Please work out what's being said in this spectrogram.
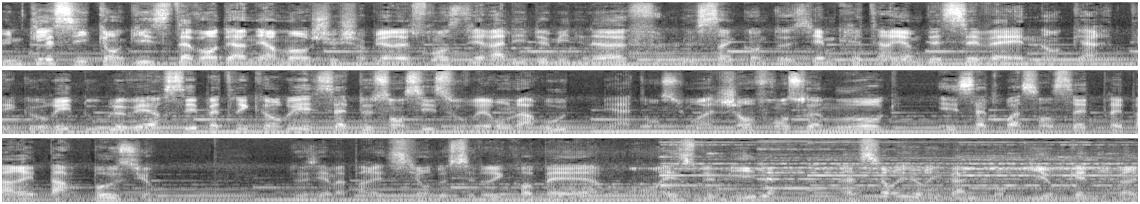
Une classique en guise d'avant-dernière manche du championnat de France des rallyes 2009, le 52e Critérium des Cévennes. En catégorie WRC, Patrick Henry et sa 206 ouvriront la route, mais attention à Jean-François Mourgue et sa 307 préparée par Bosion. Deuxième apparition de Cédric Robert en S2000, un sérieux rival pour Guillaume Canivin,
